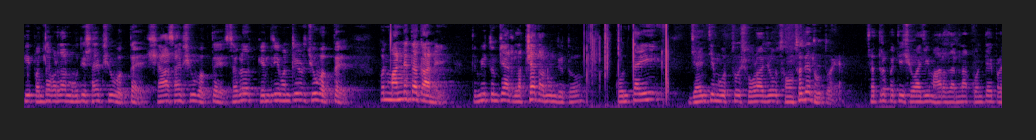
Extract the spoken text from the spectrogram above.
की पंतप्रधान मोदी साहेब शिवभक्त आहे शहासाहेब शिवभक्त आहे सगळं केंद्रीय मंत्रीवर शिवभक्त आहे पण मान्यता का नाही? तर मी तुमच्या लक्षात आणून देतो कोणताही जयंती महोत्सव सोहळा जो संसदेत होतो आहे छत्रपती शिवाजी महाराजांना कोणत्याही प्र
